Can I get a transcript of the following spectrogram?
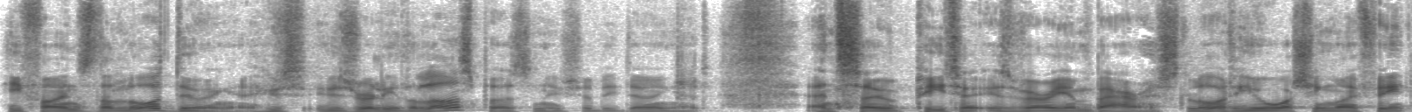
he finds the Lord doing it, who's, who's, really the last person who should be doing it. And so Peter is very embarrassed. Lord, are you washing my feet?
